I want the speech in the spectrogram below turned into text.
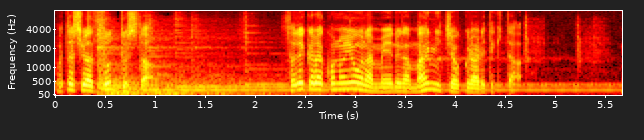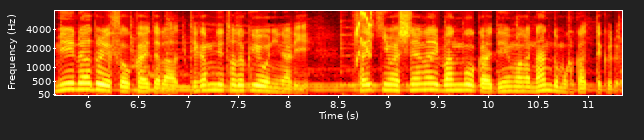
私はゾッとした。それからこのようなメールが毎日送られてきた。メールアドレスを変えたら手紙で届くようになり、最近は知らない番号から電話が何度もかかってくる。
